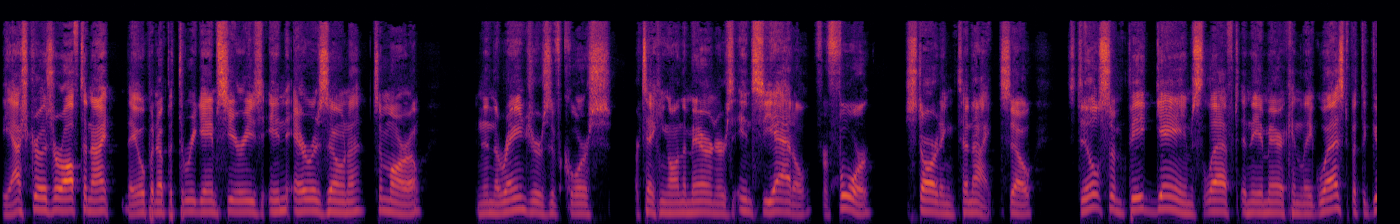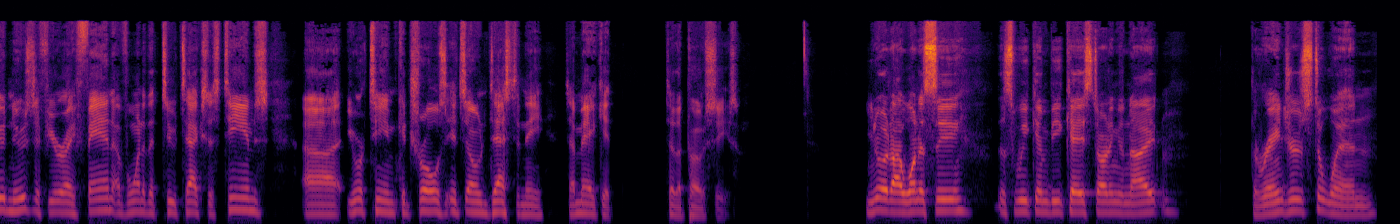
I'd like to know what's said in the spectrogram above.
The Astros are off tonight. They open up a three game series in Arizona tomorrow. And then the Rangers, of course, are taking on the Mariners in Seattle for four starting tonight. So, still some big games left in the American League West. But the good news, if you're a fan of one of the two Texas teams, uh, your team controls its own destiny to make it to the postseason. You know what I want to see this weekend, BK, starting tonight? The Rangers to win,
